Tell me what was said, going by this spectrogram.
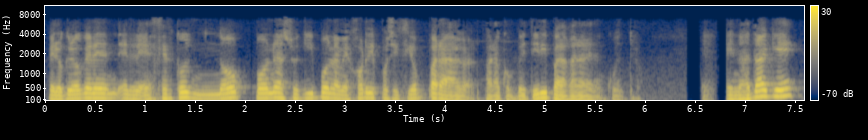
pero creo que el, el, el coach no pone a su equipo en la mejor disposición para, para competir y para ganar el encuentro. En ataque,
